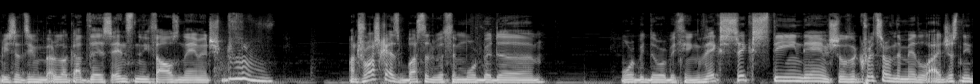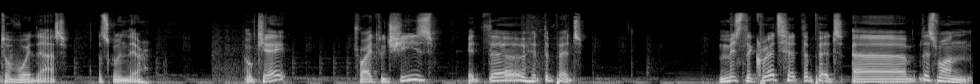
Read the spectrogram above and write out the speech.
Reset's even better. Look at this. Instantly 1000 damage. Matryoshka is busted with the morbid... Uh, morbid Dorby thing. The 16 damage, so the crits are in the middle. I just need to avoid that. Let's go in there. Okay. Try to cheese. Hit the hit the pit. Miss the crit, hit the pit. Uh, this one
